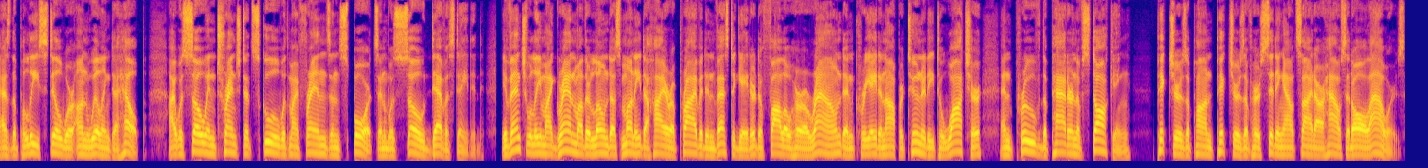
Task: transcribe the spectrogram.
as the police still were unwilling to help. I was so entrenched at school with my friends and sports and was so devastated. Eventually, my grandmother loaned us money to hire a private investigator to follow her around and create an opportunity to watch her and prove the pattern of stalking, pictures upon pictures of her sitting outside our house at all hours.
